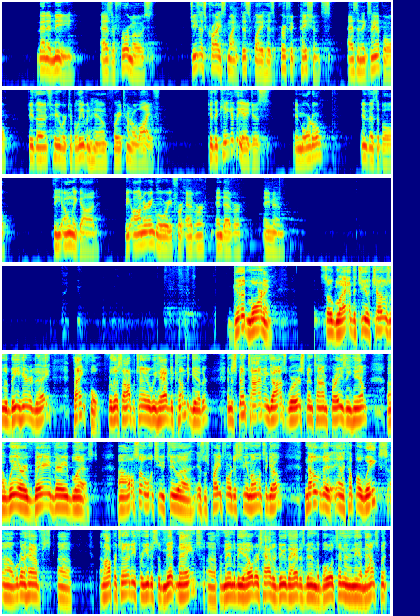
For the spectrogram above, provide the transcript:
that in me, as the foremost, Jesus Christ might display his perfect patience as an example to those who were to believe in him for eternal life. To the King of the ages, immortal, invisible, the only God, be honor and glory forever and ever. Amen. Good morning. So glad that you have chosen to be here today. Thankful for this opportunity we have to come together and to spend time in God's Word, spend time praising Him. Uh, we are very, very blessed. I also want you to, uh, as was prayed for just a few moments ago, know that in a couple of weeks uh, we're going to have uh, an opportunity for you to submit names uh, for men to be elders. How to do that has been in the bulletin and in the announcement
